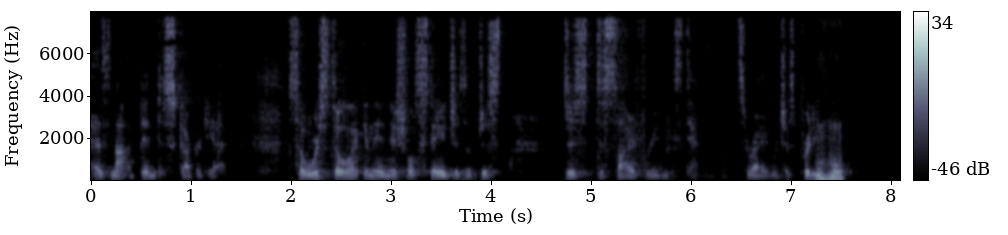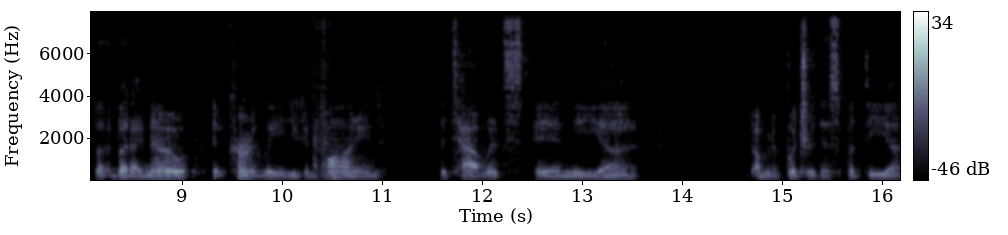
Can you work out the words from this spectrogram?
has not been discovered yet. So we're still like in the initial stages of just just deciphering these tablets, right? Which is pretty Mhm. cool. But but I know that currently you can find the tablets in the uh, I'm going to butcher this, but the uh,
